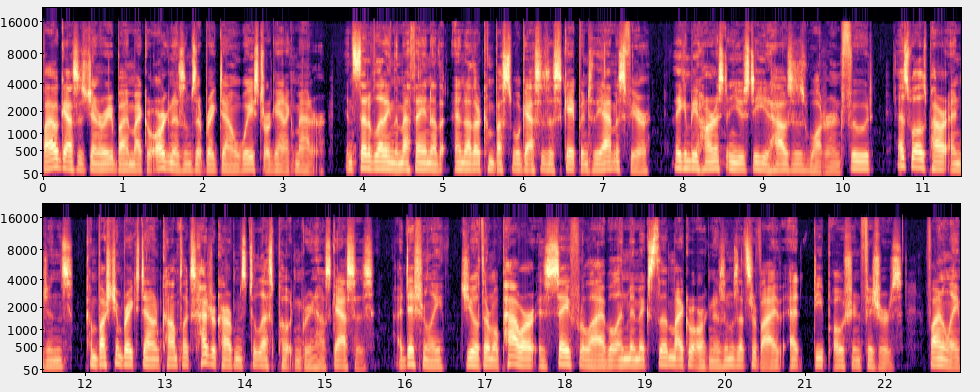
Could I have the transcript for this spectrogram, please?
Biogas is generated by microorganisms that break down waste organic matter. Instead of letting the methane and other combustible gases escape into the atmosphere, they can be harnessed and used to heat houses, water, and food, as well as power engines. Combustion breaks down complex hydrocarbons to less potent greenhouse gases. Additionally, geothermal power is safe, reliable, and mimics the microorganisms that survive at deep ocean fissures. Finally,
